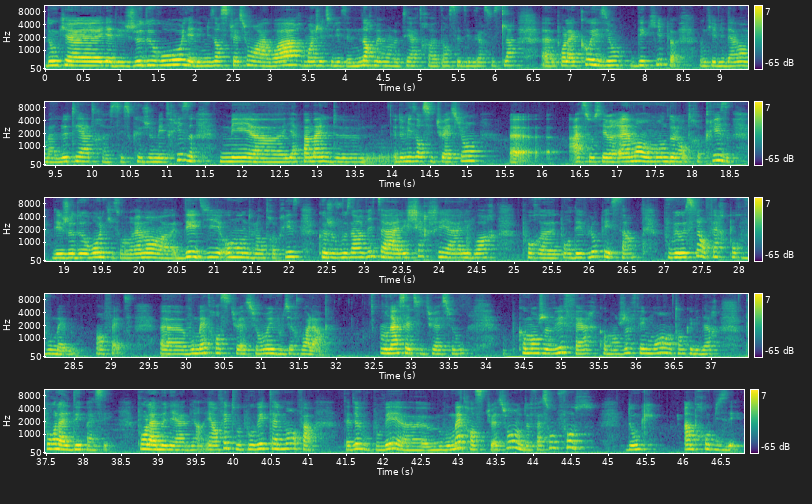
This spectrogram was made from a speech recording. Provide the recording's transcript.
Donc euh, il y a des jeux de rôle, il y a des mises en situation à avoir. Moi j'utilise énormément le théâtre dans ces exercices-là euh, pour la cohésion d'équipe. Donc évidemment bah, le théâtre c'est ce que je maîtrise, mais euh, il y a pas mal de, de mises en situation associés vraiment au monde de l'entreprise, des jeux de rôle qui sont vraiment euh, dédiés au monde de l'entreprise, que je vous invite à aller chercher, à aller voir pour, euh, pour développer ça. Vous pouvez aussi en faire pour vous-même, en fait. Euh, vous mettre en situation et vous dire, voilà, on a cette situation, comment je vais faire, comment je fais moi en tant que leader pour la dépasser, pour la mener à bien? Et en fait, vous pouvez tellement, enfin, c'est-à-dire vous pouvez vous mettre en situation de façon fausse. Donc, improviser.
